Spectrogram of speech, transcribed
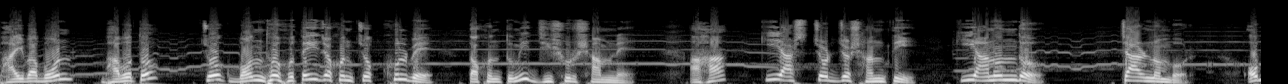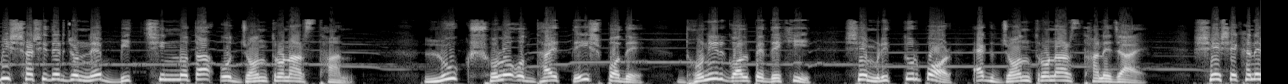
ভাই বা বোন, ভাবতো, চোখ বন্ধ হতেই যখন চোখ খুলবে, তখন তুমি যিশুর সামনে। আহা, কি আশ্চর্য শান্তি, কি আনন্দ। চার নম্বর, অবিশ্বাসীদের জন্য বিচ্ছিন্নতা ও যন্ত্রণার স্থান। লুক ষোলো অধ্যায় তেইশ পদে ধনির গল্পে দেখি, সে মৃত্যুর পর এক যন্ত্রণার স্থানে যায়। সে সেখানে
